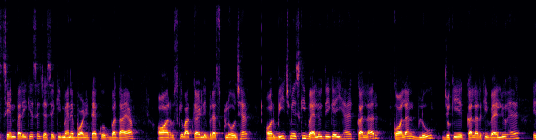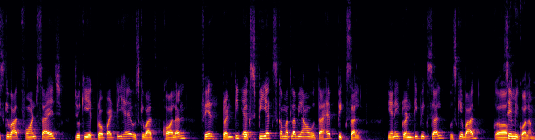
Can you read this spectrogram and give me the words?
सेम तरीके से जैसे कि मैंने बॉडी टैग को बताया और उसके बाद करली ब्रश क्लोज है और बीच में इसकी वैल्यू दी गई है कलर कॉलन ब्लू, जो कि एक कलर की वैल्यू है। इसके बाद फॉन्ट साइज़, जो कि एक प्रॉपर्टी है। उसके बाद कॉलन, फिर ट्वेंटी एक्स पी एक्स का मतलब यहाँ होता है पिक्सल, यानी ट्वेंटी पिक्सल, उसके बाद सेमी कॉलम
